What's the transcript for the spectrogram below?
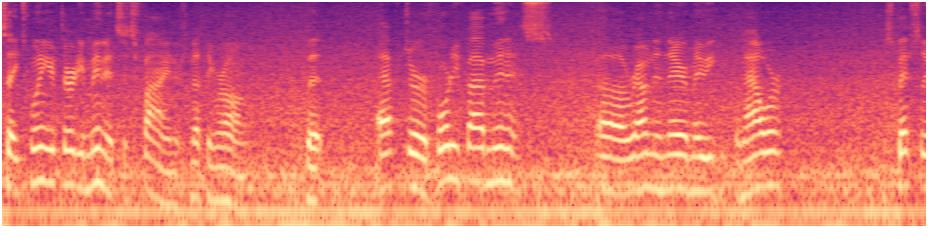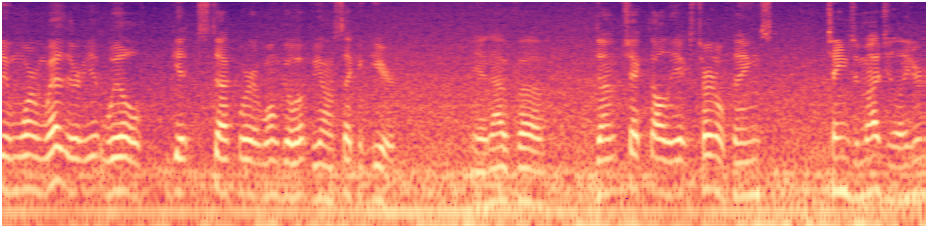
say 20 or 30 minutes, it's fine, there's nothing wrong. But after 45 minutes, uh, around in there, maybe an hour, especially in warm weather, it will get stuck where it won't go up beyond second gear. And I've uh, done checked all the external things, changed the modulator.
